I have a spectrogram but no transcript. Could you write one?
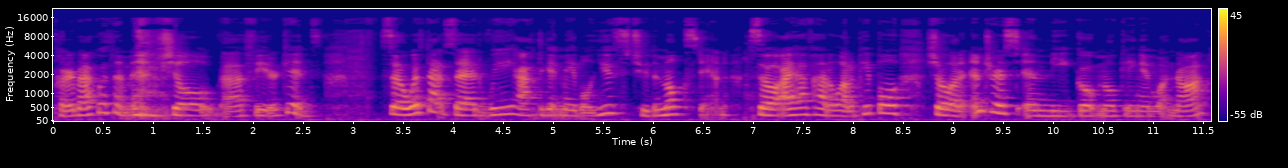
put her back with him and she'll uh, feed her kids. So with that said, we have to get Mabel used to the milk stand. So I have had a lot of people show a lot of interest in the goat milking and whatnot.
